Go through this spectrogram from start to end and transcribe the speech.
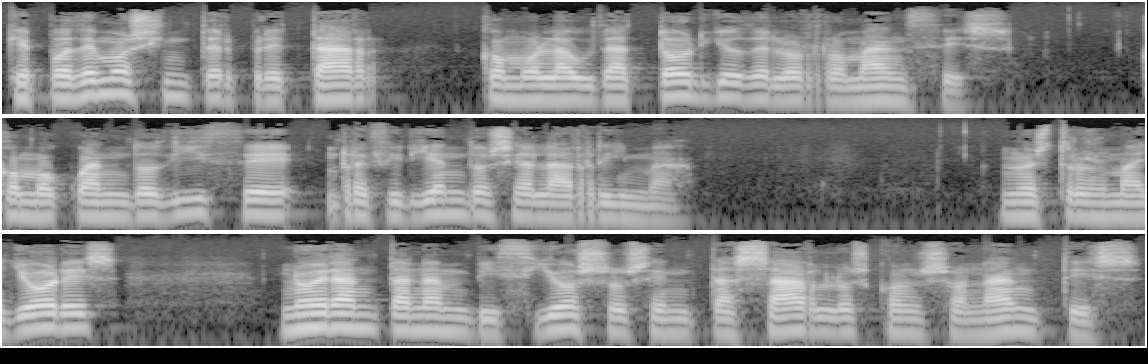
que podemos interpretar como laudatorio de los romances, como cuando dice, refiriéndose a la rima, Nuestros mayores no eran tan ambiciosos en tasar los consonantes,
